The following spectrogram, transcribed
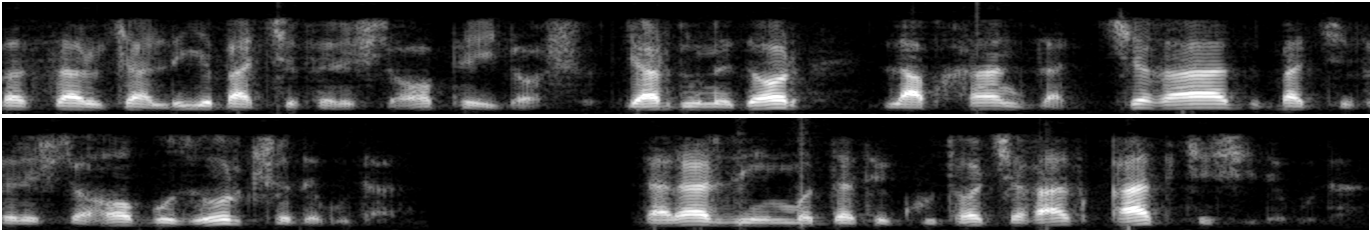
و سر و کله بچه فرشته ها پیدا شد. گردوندار لبخند زد. چقدر بچه فرشته ها بزرگ شده بودند. در عرض این مدت کوتاه چقدر قد کشیده بودند.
